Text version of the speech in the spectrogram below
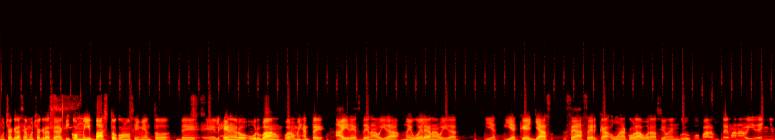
Muchas gracias, muchas gracias. Aquí con mi vasto conocimiento del género urbano. Bueno, mi gente, aires de Navidad, me huele a Navidad. Y es, y es que ya se acerca una colaboración en grupo para un tema navideño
